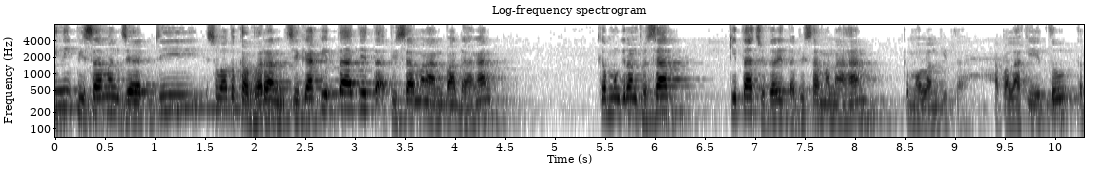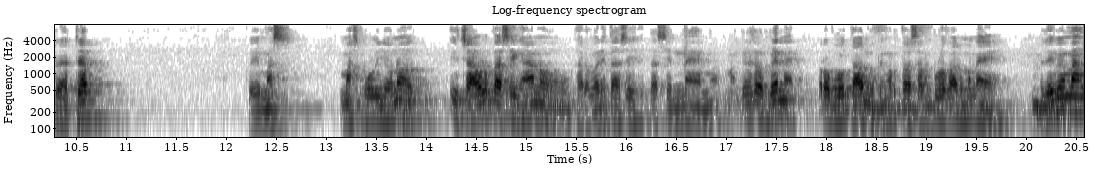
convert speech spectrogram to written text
ini bisa menjadi suatu gambaran jika kita tidak bisa menahan pandangan kemungkinan besar kita juga tidak bisa menahan kemauan kita apalagi itu terhadap kayak Mas Mas Mulyono insya Allah tasih nganu garwani tasih tasih nem makanya sampai nek 20 tahun udah ngertos 80 tahun meneh jadi memang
